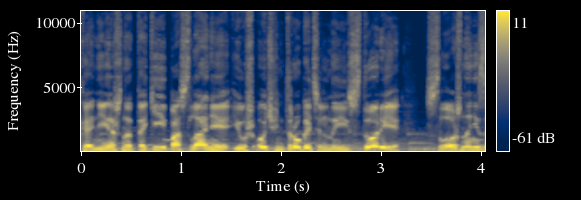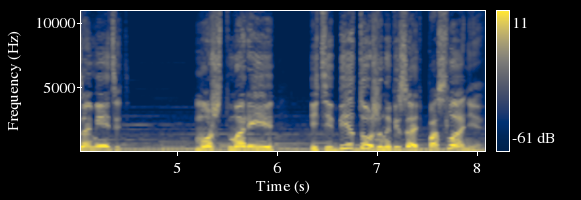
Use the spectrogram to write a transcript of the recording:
Конечно, такие послания и уж очень трогательные истории сложно не заметить. Может, Марии, и тебе тоже написать послание?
